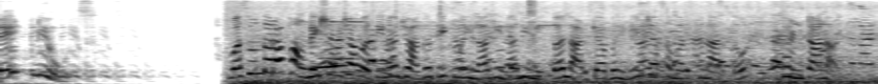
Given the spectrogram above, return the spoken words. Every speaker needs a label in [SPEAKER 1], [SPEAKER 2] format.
[SPEAKER 1] Update news वसुंधरा फाउंडेशनच्या वतीनं जागतिक महिला दिनानिमित्त लाडक्या बहिणींच्या समर्थनार्थ घंटानाद.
